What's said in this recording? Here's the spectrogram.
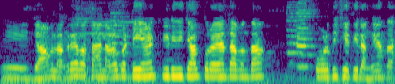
ਤੇ ਜਾਮ ਲੱਗ ਰਿਹਾ, ਬਸ ਐ ਲਾ ਲਓ, ਗੱਡੀ ਐ ਕੀੜੀ ਦੀ ਚੱਲ ਤੁਰਿਆ ਜਾਂਦਾ ਬੰਦਾ, ਕੋਲ ਦੀ ਛੇਤੀ ਲੰਘ ਜਾਂਦਾ ਆ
